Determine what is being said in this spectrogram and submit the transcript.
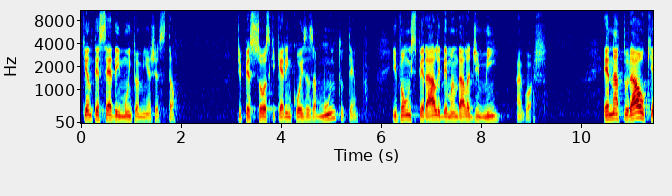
que antecedem muito a minha gestão. De pessoas que querem coisas há muito tempo e vão esperá-la e demandá-la de mim agora. É natural que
